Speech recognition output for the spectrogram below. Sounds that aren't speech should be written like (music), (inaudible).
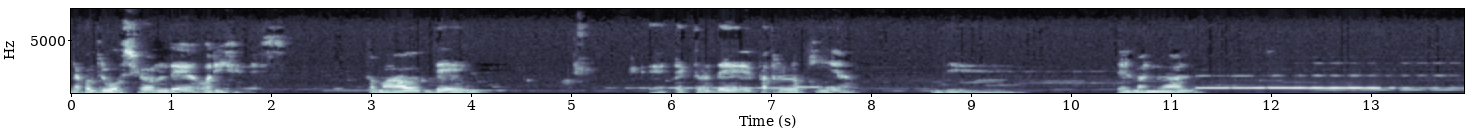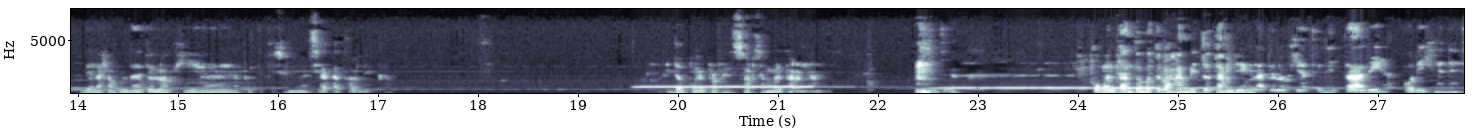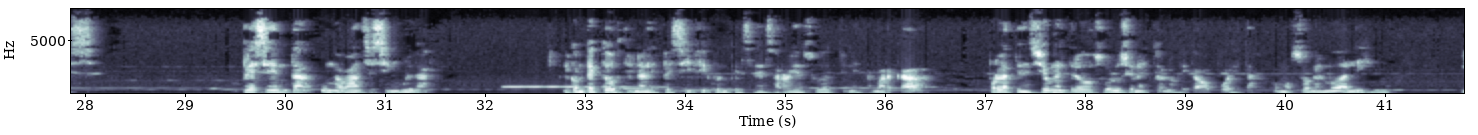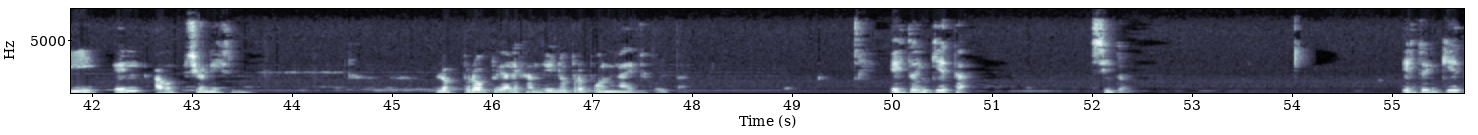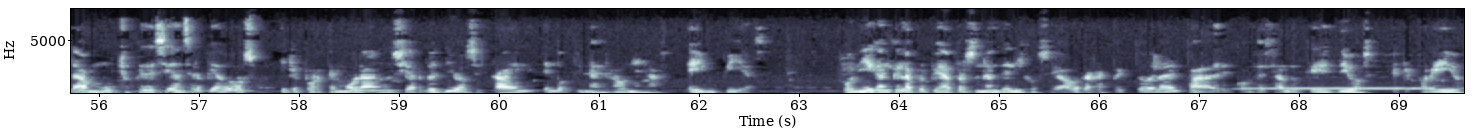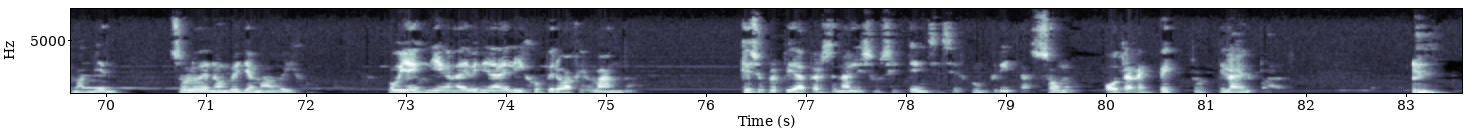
La contribución de Orígenes, tomado de eh, textos de patrología de el manual de la Facultad de Teología de la Pontificia Universidad Católica, escrito por el profesor Samuel Fernández. (clears throat) Como en tantos otros ámbitos, también la teología trinitaria, Orígenes, presenta un avance singular. El contexto doctrinal específico en que se desarrolla su doctrina está marcada por la tensión entre dos soluciones teológicas opuestas como son el modalismo y el adopcionismo. Lo propio alejandrino propone la dificultad. Esto inquieta, cito, esto inquieta a muchos que desean ser piadosos y que por temor a anunciar los dioses caen en doctrinas erróneas e impías, o niegan que la propiedad personal del Hijo sea otra respecto de la del Padre, confesando que es Dios y que por ellos más bien solo de nombre llamado Hijo. O bien niegan la divinidad del Hijo, pero afirmando que su propiedad personal y su existencia circunscrita son otra respecto de la del Padre. (clears throat)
